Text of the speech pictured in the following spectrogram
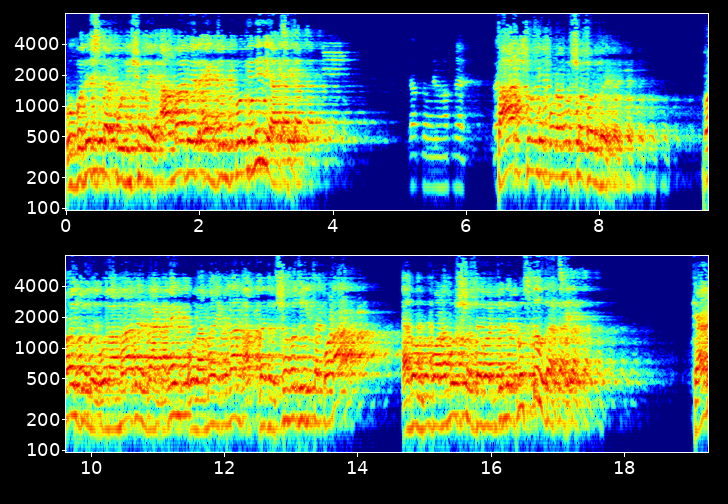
উপদেষ্টা পরিষদে আমাদের একজন প্রতিনিধি আছে। তার সঙ্গে পরামর্শ করবে। প্রয়োজনে ওলামাদের ডাকবেন ওলামা একরাম আপনাদের সহযোগিতা করা এবং পরামর্শ দেওয়ার জন্য প্রস্তুত আছে। কেন?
